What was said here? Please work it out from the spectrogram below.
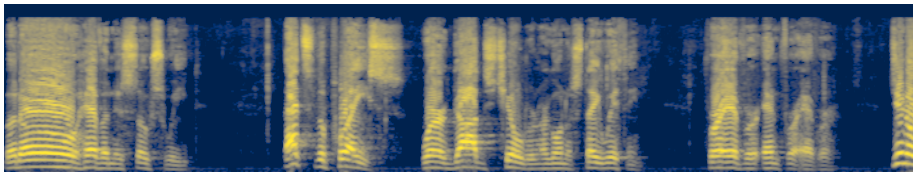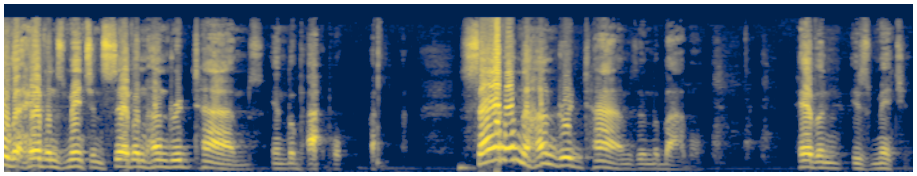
But oh, heaven is so sweet. That's the place where God's children are going to stay with Him forever and forever. Do you know that heaven's mentioned 700 times in the Bible? 700 times in the Bible, heaven is mentioned.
